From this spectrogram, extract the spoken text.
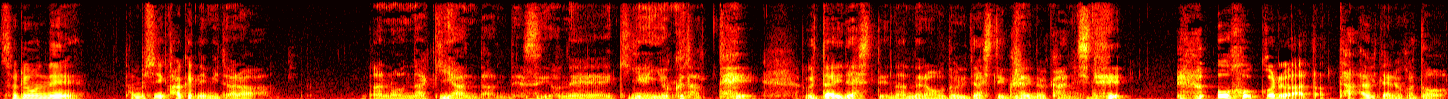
それをね試しにかけてみたらあの泣き止んだんですよね。機嫌良くなって 歌い出してなんなら踊り出してぐらいの感じで おおこれは当たったみたいなことを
